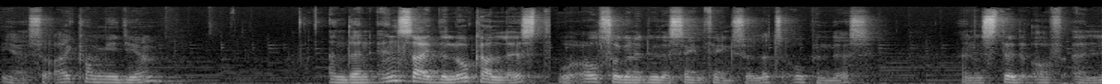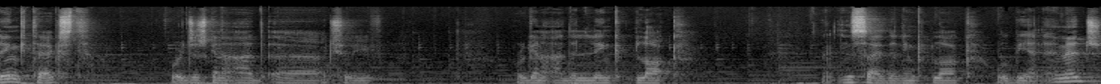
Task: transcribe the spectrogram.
yeah so icon medium. And then inside the locale list we're also going to do the same thing. So let's open this. And instead of a link text we're just going to add uh, actually we're going to add a link block. And inside the link block will be an image.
